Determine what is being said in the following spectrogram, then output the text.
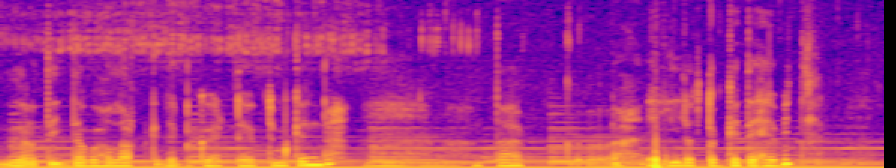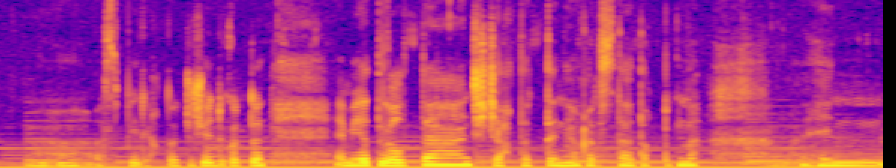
гыртыйда бахалак деп көртөптүм. Так эхил отток кетехебит. Аха, аспирихта эн.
